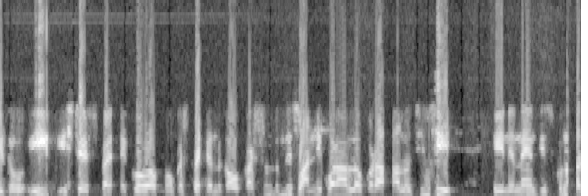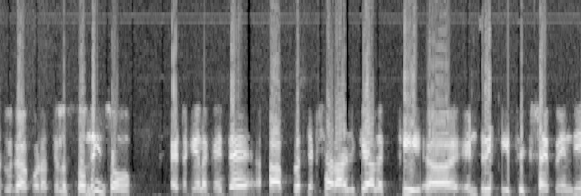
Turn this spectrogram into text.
ఇటు ఈ స్టేట్స్ పైన ఎక్కువగా ఫోకస్ పెట్టేందుకు అవకాశం ఉంటుంది. సో అన్ని కోణాల్లో కూడా ఆలోచించి ఈ నిర్ణయం తీసుకున్నట్లుగా కూడా తెలుస్తుంది. సో ఎటకేలకైతే ప్రత్యక్ష రాజకీయాలకి ఎంట్రీ ఫిక్స్ అయిపోయింది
